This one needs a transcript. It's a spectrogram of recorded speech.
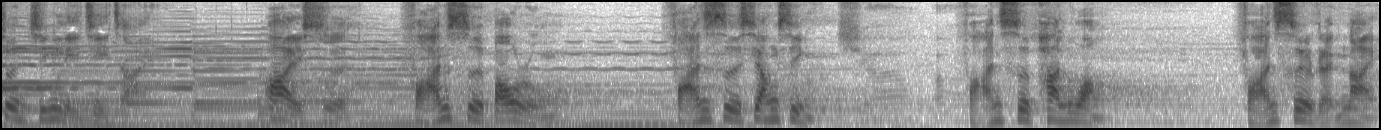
圣经里记载，爱是凡事包容，凡事相信，凡事盼望，凡事忍耐。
